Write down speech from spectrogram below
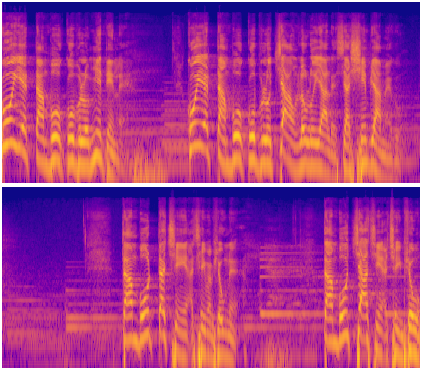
ကိုယ့်ရဲ့တန်ဖိုးကိုဘယ်လိုမြင့်တင်လဲ ကိုယ့်ရဲ့တန်ဖိုးကိုဘယ်လိုကြအောင်လုပ်လို့ရလဲဆရာရှင်းပြမယ်ကိုတန်ဖိုးတက်ချင်အချိန်မဖြုံးနဲ့တန်ဖိုးကြချင်အချိန်ဖြုံး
